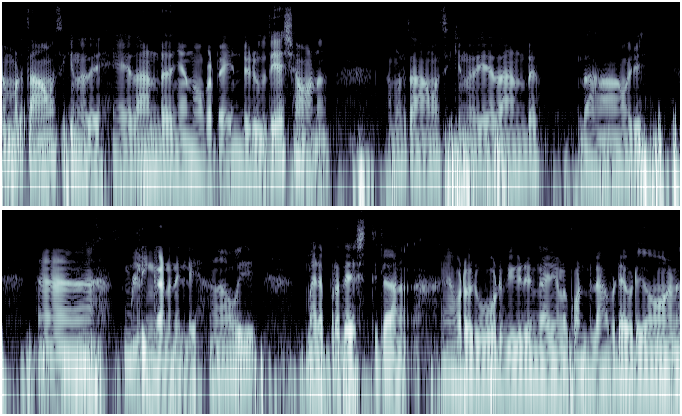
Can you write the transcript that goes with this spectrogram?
നമ്മൾ താമസിക്കുന്നത് ഏതാണ്ട് ഞാൻ നോക്കട്ടെ എന്റെ ഒരു ഉദ്ദേശമാണ് നമ്മൾ താമസിക്കുന്നത് ഏതാണ്ട് എന്താ ആ ഒരു ബിൽഡിങ് കാണുന്നില്ലേ? ആ ഒരു മലപ്രദേശത്തിലാണ്. അവിടെ ഒരുപാട് വീടും കാര്യങ്ങളൊക്കെ ഉണ്ടല്ലോ. അവിടെ എവിടെയോ ആണ്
